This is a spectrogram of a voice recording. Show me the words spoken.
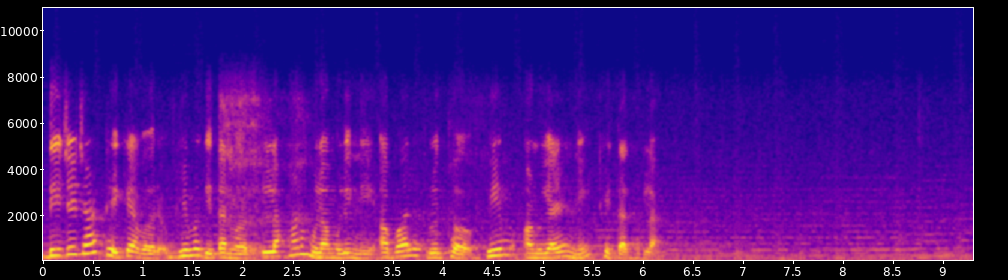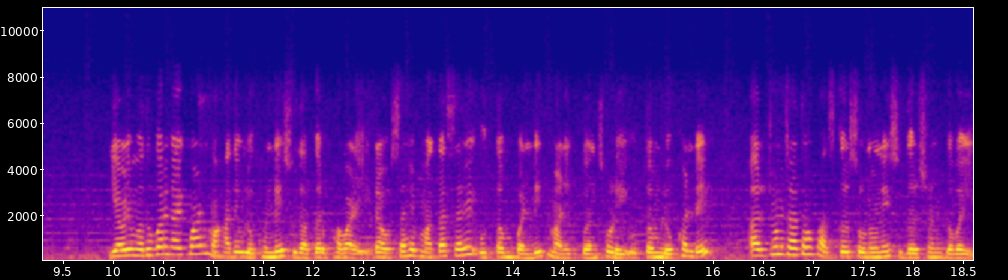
डीजेच्या ठेक्यावर भीमगीतांवर लहान मुलामुलींनी अबाल वृद्ध भीम अनुयायांनी ठेका धरला. यावेळी मधुकर गायकवाड महादेव लोखंडे सुधाकर भवाळे रावसाहेब माकासरे उत्तम पंडित माणिक बनसोडे उत्तम लोखंडे अर्जुन जाधव भास्कर सोनवणे सुदर्शन गवई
